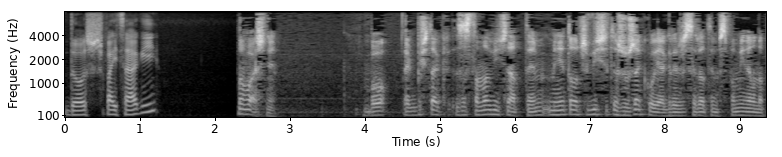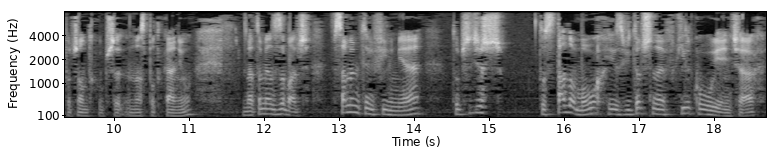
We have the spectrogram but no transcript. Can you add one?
do Szwajcarii. No właśnie. Bo jakbyś tak zastanowić nad tym, mnie to oczywiście też urzekło, jak reżyser o tym wspominał na początku na spotkaniu, Natomiast zobacz, w samym tym filmie to przecież to stado much jest widoczne w kilku ujęciach,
